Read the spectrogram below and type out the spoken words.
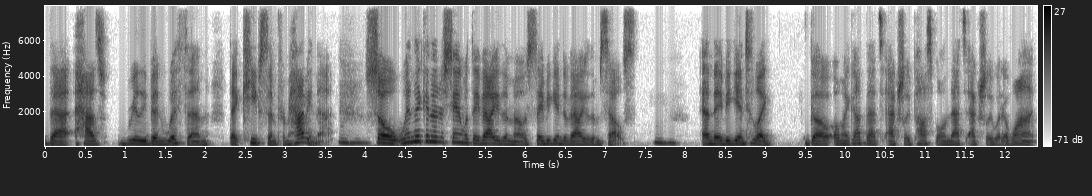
that has really been with them that keeps them from having that. Mhm. So when they can understand what they value the most, they begin to value themselves Mhm. and they begin to like go, oh my God, that's actually possible. And that's actually what I want.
